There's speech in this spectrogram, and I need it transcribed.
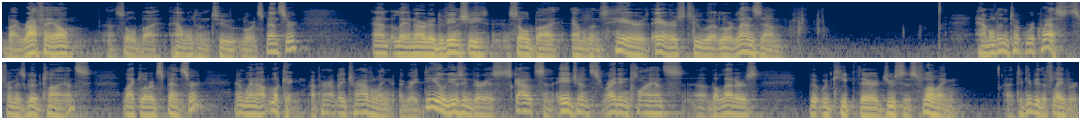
by Raphael, sold by Hamilton to Lord Spencer, and Leonardo da Vinci, sold by Hamilton's heirs, heirs to uh, Lord Lansdowne. Hamilton took requests from his good clients, like Lord Spencer, and went out looking, apparently traveling a great deal, using various scouts and agents, writing clients uh, the letters that would keep their juices flowing. Uh, to give you the flavor,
